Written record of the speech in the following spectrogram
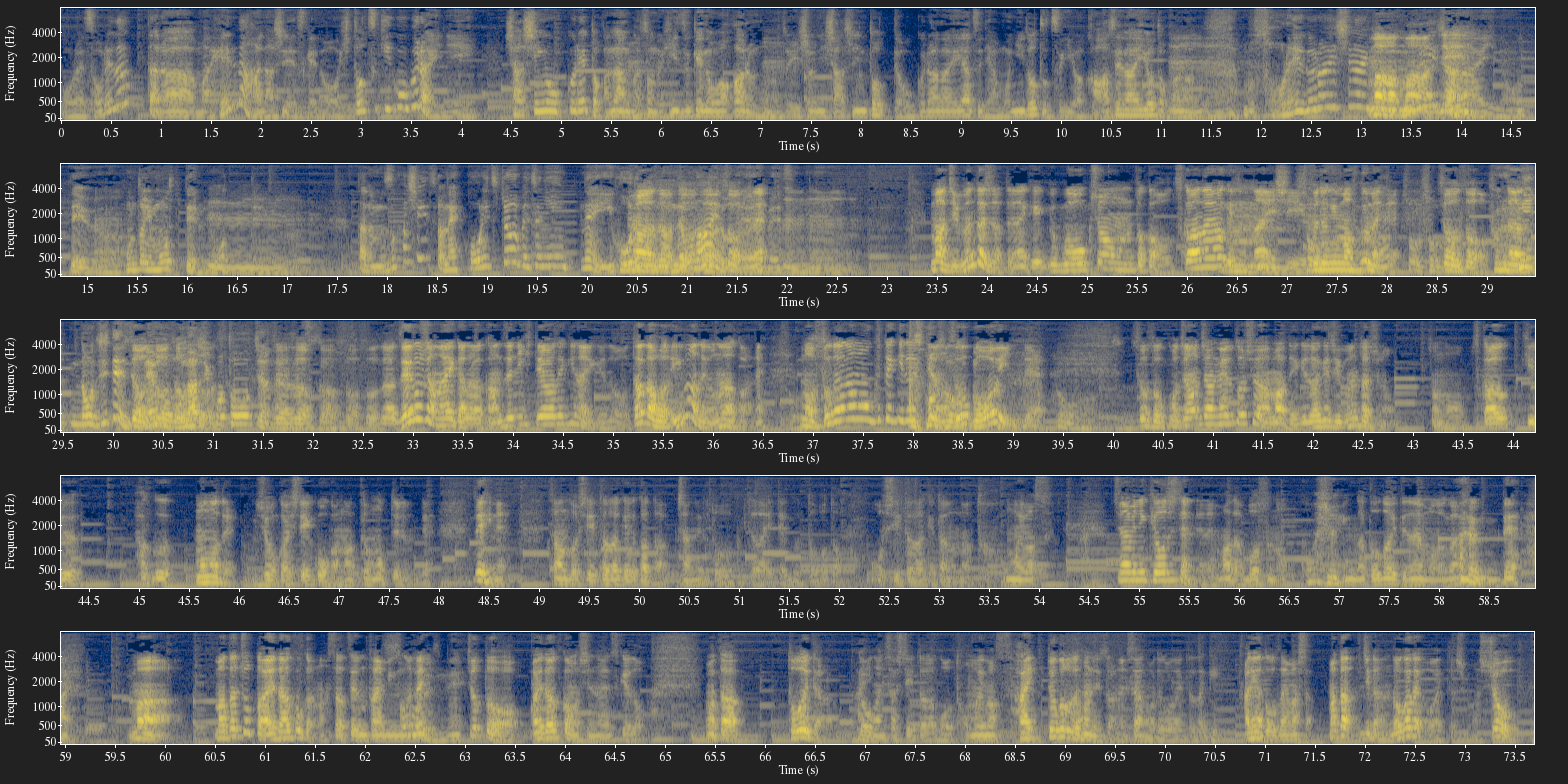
俺それだったらまあ変な話ですけど一月後ぐらいに写真送れとかなんかその日付の分かるものと一緒に写真撮って送らないやつにはもう二度と次は買わせないよとか、うん。もうそれぐらいしないと無理じゃないのっていう、うん。本当に持ってるうんのっていう、ただ難しいですよね。法律上は別にね違法でまあもなんでもないので別に、まあ自分たちだってね結局オークションとかを使わないわけじゃないし、うん古着も含めて、そうそうそう。そう古着の時点でねもそう同じことじゃないそうそうですか。そうそうそうだからゼロじゃないから完全に否定はできないけどただほら今の世の中はねもうそれの目的でっていうのがすごく多いんで。そう。そうこちらのチャンネルとしてはまあできるだけ自分たちのその使う着る履くもので紹介していこうかなって思ってるんでぜひね賛同していただける方チャンネル登録いただいてグッドボタンを押していただけたらなと思いますちなみに今日時点でねまだボスの購入品が届いてないものがあるんで、はいまあまたちょっと間空くかな撮影のタイミングがねねちょっと間空くかもしれないですけどまた届いたら動画にさせていただこうと思います。はい、ということで本日はね最後までご覧いただきありがとうございました。また次回の動画でお会いいたしましょう。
